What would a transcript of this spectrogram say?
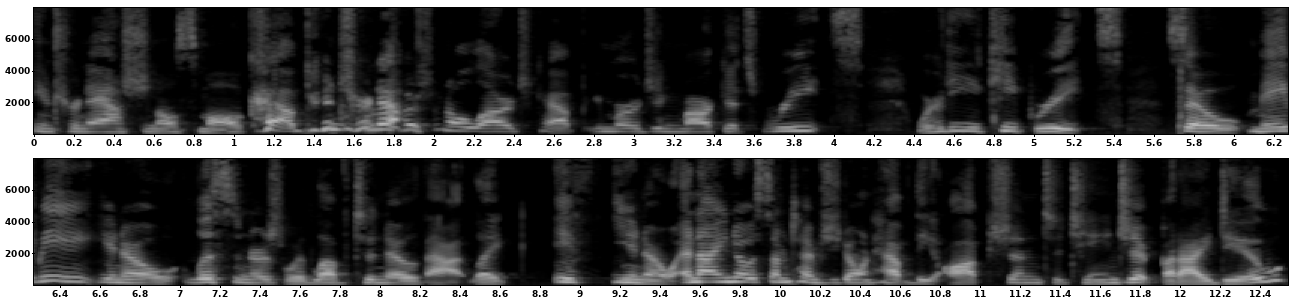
international small cap, international large cap, emerging markets, REITs. Where do you keep REITs? So maybe, you know, listeners would love to know that. Like if, you know, and I know sometimes you don't have the option to change it, but I do.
